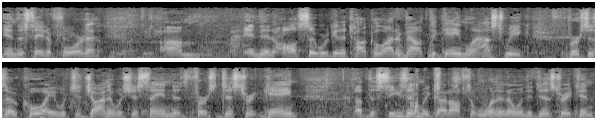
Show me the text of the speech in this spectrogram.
in the state of Florida. Um, and then also, we're going to talk a lot about the game last week versus Ocoee, which is John was just saying, the first district game of the season. We got off to 1 0 in the district, and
